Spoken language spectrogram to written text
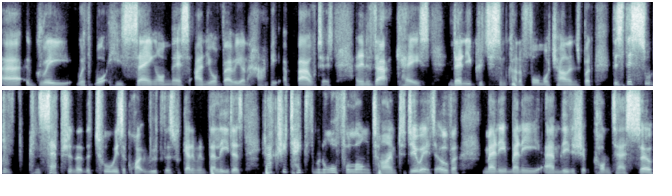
uh, agree with what he's saying on this and you're very unhappy about it. And in that case, then you could see some kind of formal challenge. But there's this sort of conception that the Tories are quite ruthless with getting rid of their leaders. It actually takes them an awful long time to do it over many, many um, leadership contests. So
